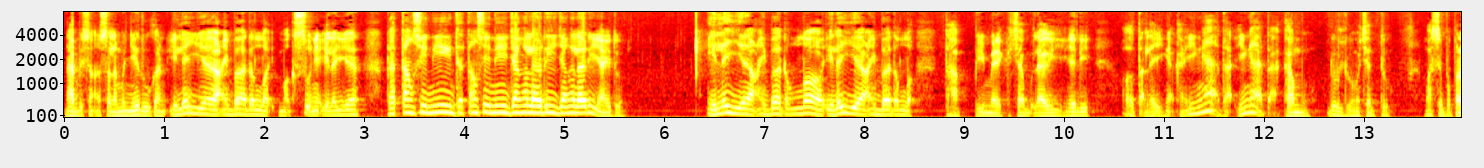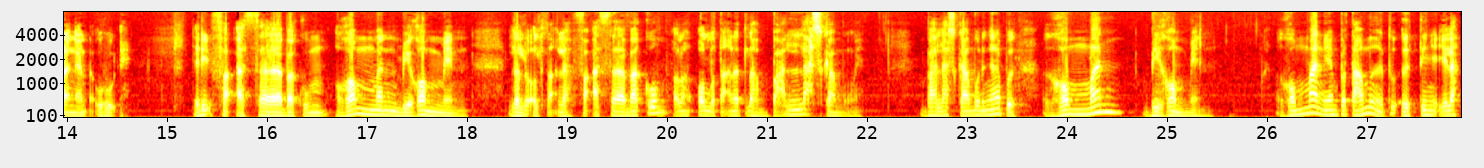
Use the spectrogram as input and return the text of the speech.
Nabi SAW menyerukan ilayya ibadallah. Maksudnya ilayya datang sini datang sini jangan lari jangan lari. Ya, itu ilayya ibadallah ilayya ibadallah. Tapi mereka cabut lari. Jadi Allah Ta'ala ingatkan ingat tak? Ingat tak kamu? Dulu macam tu. Masa peperangan Uhud ni. Jadi fa'athabakum ghamman bi ghammin. Lalu Allah Ta'ala fa'athabakum Allah, Allah Ta'ala telah balas kamu eh. balas kamu dengan apa? Ghamman bi ghammin. Ghamman yang pertama tu artinya ialah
